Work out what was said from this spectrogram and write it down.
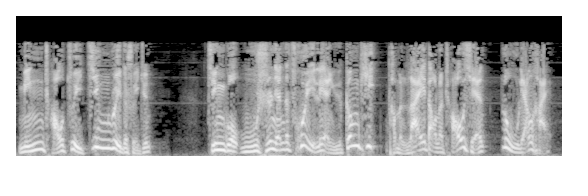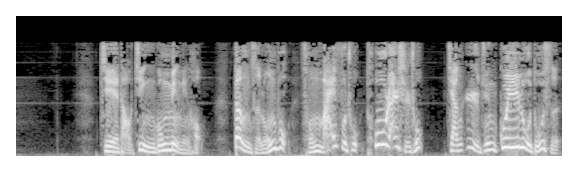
明朝最精锐的水军。经过五十年的淬炼与更替，他们来到了朝鲜陆良海。接到进攻命令后，邓子龙部从埋伏处突然驶出，将日军归路堵死，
